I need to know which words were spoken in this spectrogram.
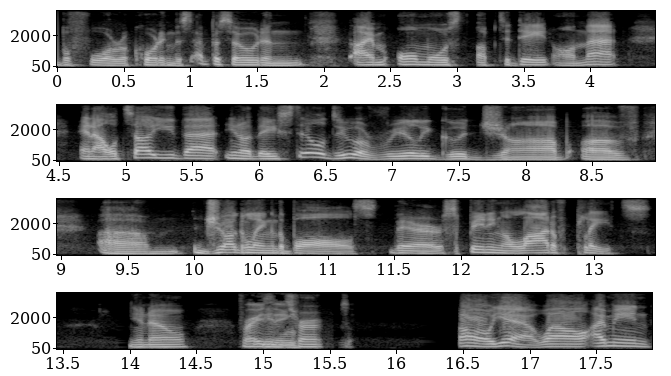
before recording this episode, and I'm almost up to date on that. And I will tell you that you know they still do a really good job of um, juggling the balls. They're spinning a lot of plates, you know, in phrasing. terms. Oh yeah, well, I mean,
